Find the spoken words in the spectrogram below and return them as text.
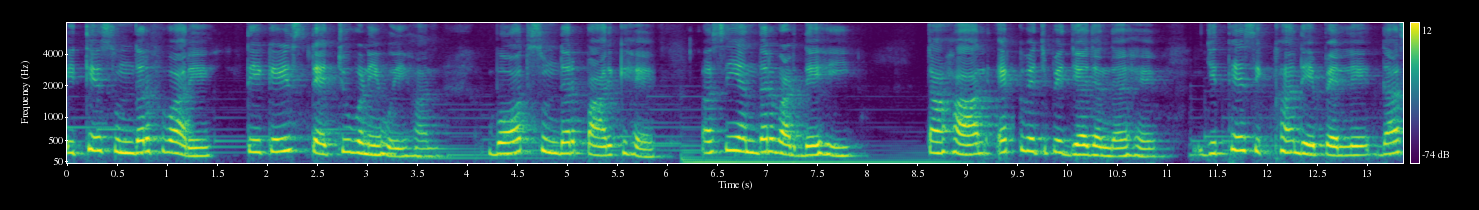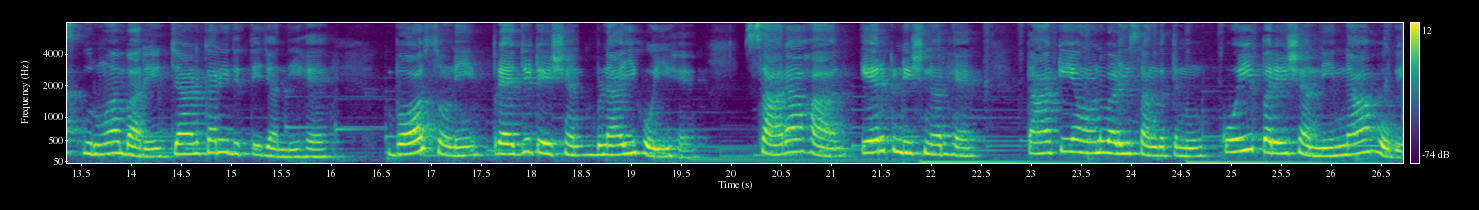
ਇੱਥੇ ਸੁੰਦਰ ਫੁਹਾਰੇ ਤੇ ਕਈ ਸਟੈਚੂ ਬਣੇ ਹੋਏ ਹਨ। ਬਹੁਤ ਸੁੰਦਰ ਪਾਰਕ ਹੈ। ਅਸੀਂ ਅੰਦਰ ਵੜਦੇ ਹੀ ਤਾਂ ਹਾਲ ਇੱਕ ਵਿੱਚ ਭੇਜਿਆ ਜਾਂਦਾ ਹੈ, ਜਿੱਥੇ ਸਿੱਖਾਂ ਦੇ ਪਹਿਲੇ 10 ਗੁਰੂਆਂ ਬਾਰੇ ਜਾਣਕਾਰੀ ਦਿੱਤੀ ਜਾਂਦੀ ਹੈ। ਬਹੁਤ ਸੋਹਣੀ ਪ੍ਰੈਜੈਂਟੇਸ਼ਨ ਬਣਾਈ ਹੋਈ ਹੈ। ਸਾਰਾ ਹਾਲ 에ਅਰ ਕੰਡੀਸ਼ਨਰ ਹੈ, ਤਾਂ ਕਿ ਆਉਣ ਵਾਲੀ ਸੰਗਤ ਨੂੰ ਕੋਈ ਪਰੇਸ਼ਾਨੀ ਨਾ ਹੋਵੇ।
